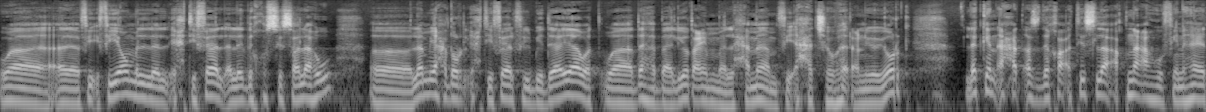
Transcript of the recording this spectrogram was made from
وفي في يوم الاحتفال الذي خصص له آه، لم يحضر الاحتفال في البداية وذهب ليطعم الحمام في أحد شوارع نيويورك لكن أحد أصدقاء تسلا أقنعه في نهاية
